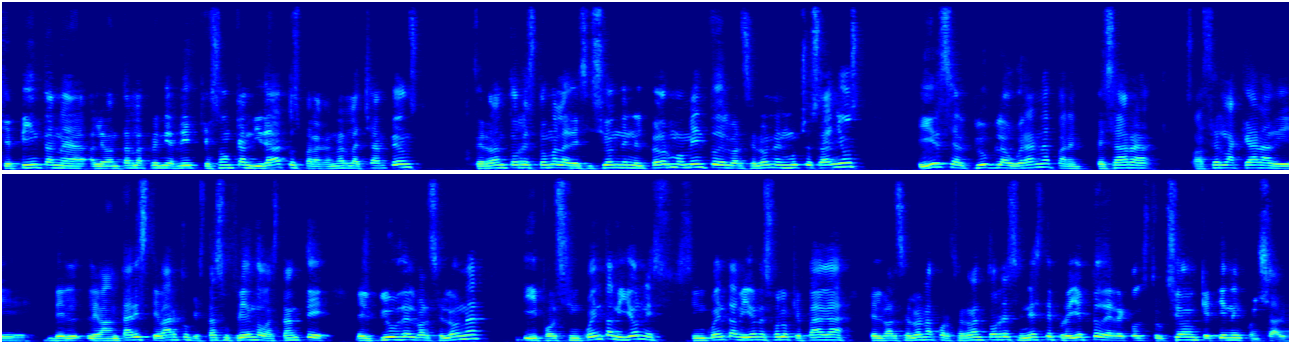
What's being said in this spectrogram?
que pintan a, levantar la Premier League, que son candidatos para ganar la Champions. Ferran Torres toma la decisión de, en el peor momento del Barcelona en muchos años irse al club Blaugrana para empezar a, hacer la cara de, levantar este barco que está sufriendo bastante el club del Barcelona y por 50 millones, 50 millones fue lo que paga el Barcelona por Ferran Torres en este proyecto de reconstrucción que tienen con Xavi.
